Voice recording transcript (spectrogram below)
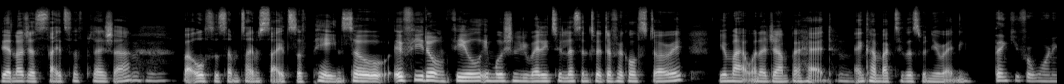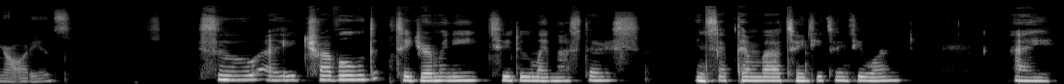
they're not just sites of pleasure, Mm-hmm. but also sometimes sites of pain. So if you don't feel emotionally ready to listen to a difficult story, you might want to jump ahead Mm. and come back to this when you're ready. Thank you for warning our audience. So I traveled to Germany to do my master's in September 2021. I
